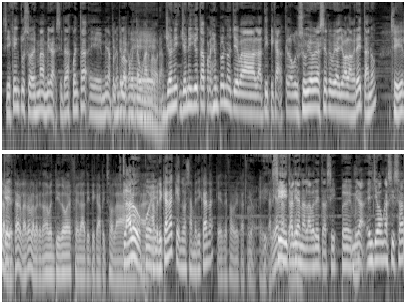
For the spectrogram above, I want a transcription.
Si es que incluso, es más, mira, si te das cuenta, eh, mira, por Yo ejemplo, un eh, arma ahora. Johnny, Johnny Utah, por ejemplo, no lleva la típica, que lo suyo hubiera sido que hubiera llevado la vereta, ¿no? Sí, la Que- Beretta, claro, la Beretta 92F, la típica pistola Claro, eh, pues- americana, que no es americana, que es de fabricación, es italiana. sí, italiana, bueno. la vereta, sí. Pero mira, él lleva una Sea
